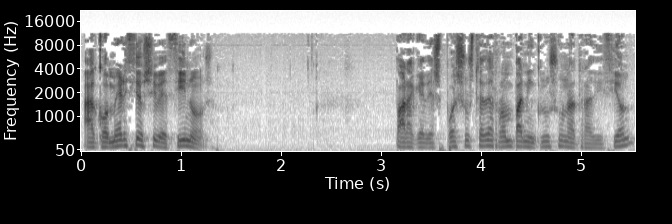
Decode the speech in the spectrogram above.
a comercios y vecinos, para que después ustedes rompan incluso una tradición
